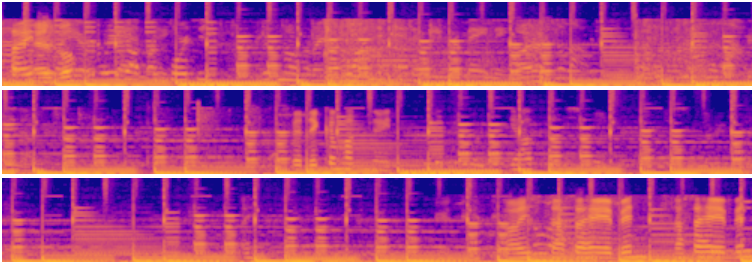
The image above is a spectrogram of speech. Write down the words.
Side. Elbow. player Uy, dapat standing. 40. Please, no, right One now. enemy remaining. Ayos. Ako na lang ang screen, ah. Pwede ka. Ay. Nice, nasa heaven. Nasa heaven.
